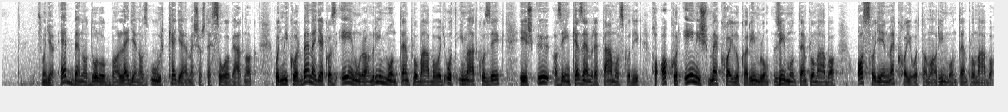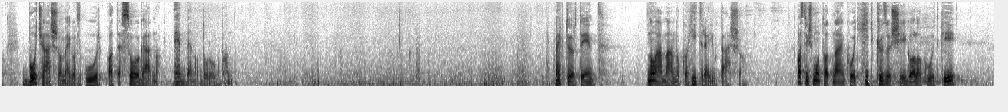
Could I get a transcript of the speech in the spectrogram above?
Azt mondja, ebben a dologban legyen az Úr kegyelmes a te szolgádnak, hogy mikor bemegyek az én uram Rimmon templomába, hogy ott imádkozzék, és ő az én kezemre támaszkodik, ha akkor én is meghajlok a Rimmon templomába, az, hogy én meghajoltam a Rimmon templomába, bocsássa meg az Úr a te szolgádnak ebben a dologban. Megtörtént Noámának a hitre jutása. Azt is mondhatnánk, hogy hitközösség alakult ki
